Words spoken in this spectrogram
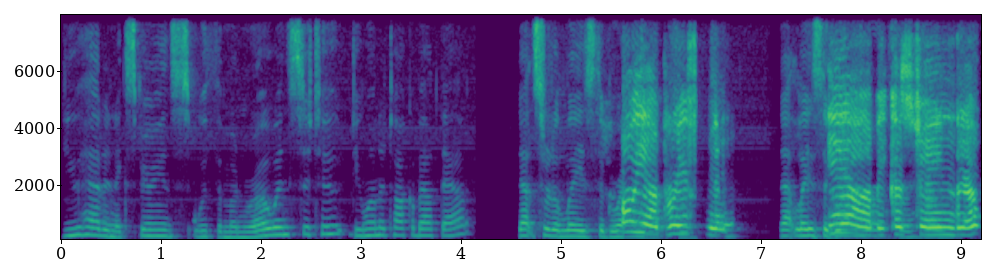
you had an experience with the Monroe Institute. Do you want to talk about that? That sort of lays the ground. Oh, yeah, briefly. that lays the ground. Yeah, because, Jane, that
